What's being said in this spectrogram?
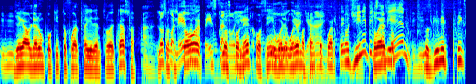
llega a oler un poquito fuerte ahí dentro de casa. Ajá. Los Entonces, conejos todo- apestan, Los conejos, sí, Uy, huele, huele bastante fuerte. Los guinea pigs eso, también. Los guinea pigs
